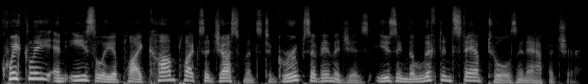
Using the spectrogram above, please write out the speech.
Quickly and easily apply complex adjustments to groups of images using the Lift and Stamp tools in Aperture.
